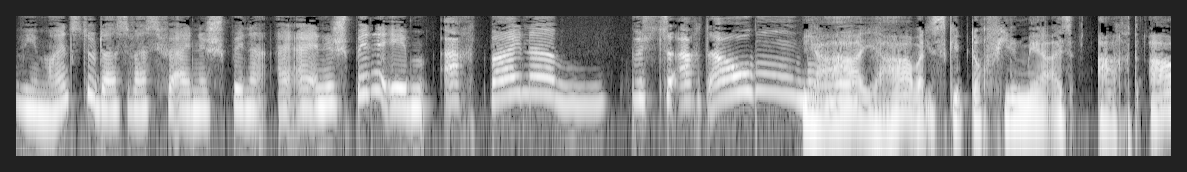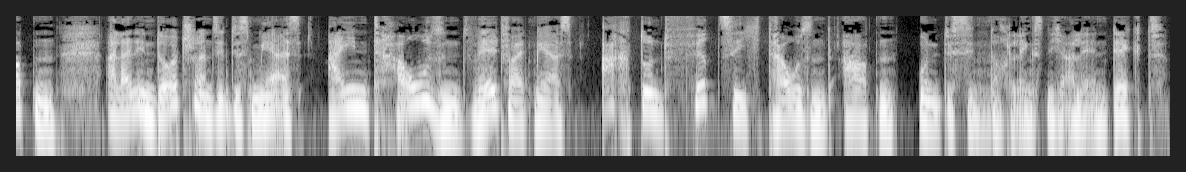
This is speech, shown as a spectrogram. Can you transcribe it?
Wie meinst du das? Was für eine Spinne? Eine Spinne eben. Acht Beine, bis zu acht Augen. Ja, ja, aber es gibt doch viel mehr als acht Arten. Allein in Deutschland sind es mehr als 1000, weltweit mehr als 48.000 Arten. Und es sind noch längst nicht alle entdeckt.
